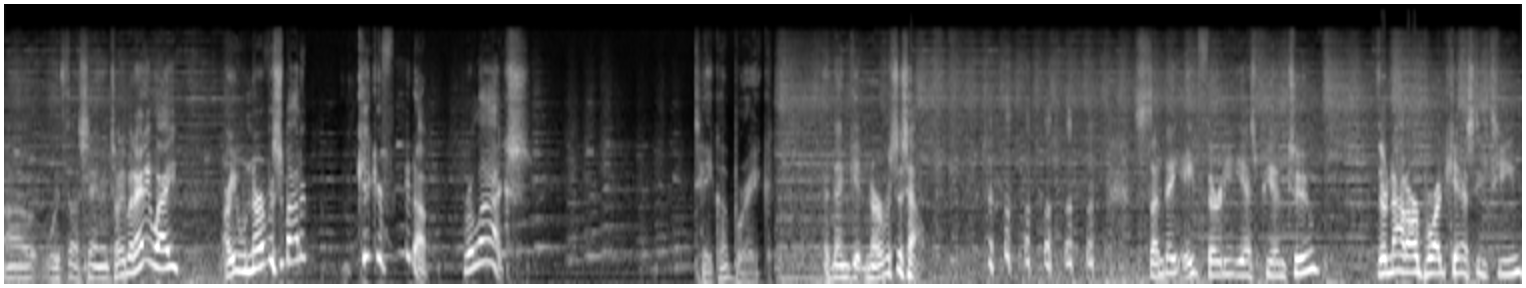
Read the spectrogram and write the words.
uh, with uh, San Antonio. But anyway, are you nervous about it? Kick your feet up, relax, take a break, and then get nervous as hell. Sunday, 8:30 ESPN two. They're not our broadcasting team.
